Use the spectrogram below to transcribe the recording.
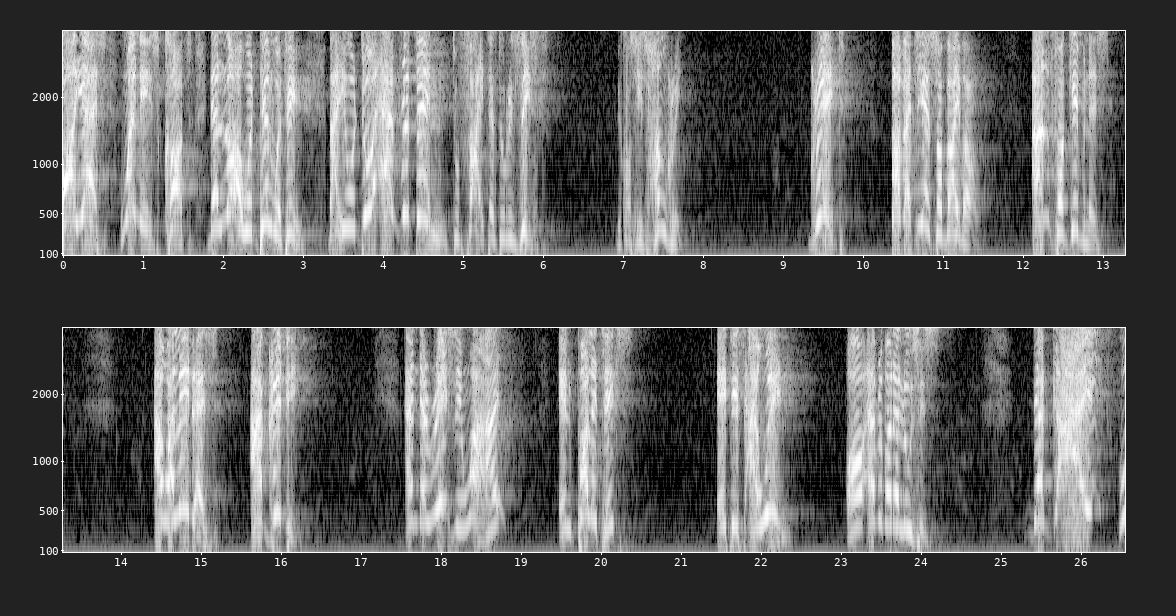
Oh, yes, when he's caught, the law will deal with him. But he will do everything to fight and to resist because he's hungry. Greed, poverty, and survival, unforgiveness. Our leaders are greedy. And the reason why in politics it is I win or everybody loses. The guy who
